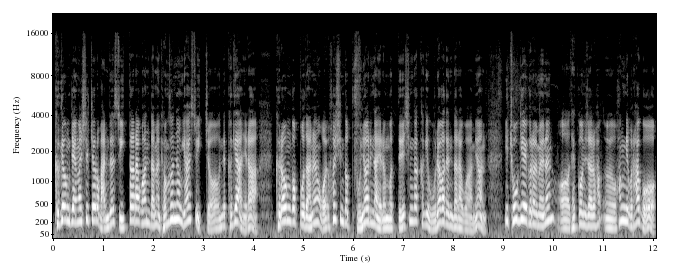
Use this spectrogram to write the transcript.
그 경쟁을 실제로 만들 수 있다라고 한다면 경선 연기할 수 있죠. 근데 그게 아니라 그런 것보다는 훨씬 더 분열이나 이런 것들이 심각하게 우려가 된다라고 하면 이 조기에 그러면은 어 대권 주자를 어, 확립을 하고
